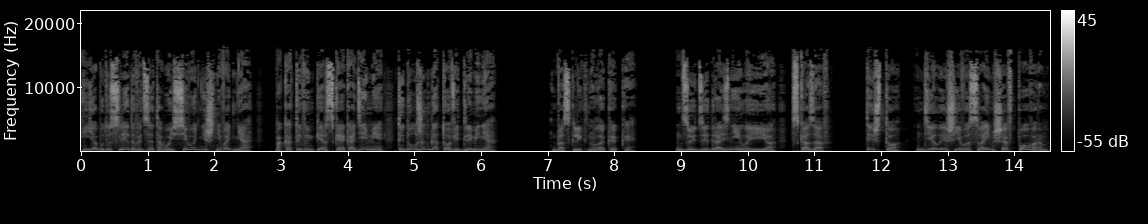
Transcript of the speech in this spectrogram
я буду следовать за тобой с сегодняшнего дня. Пока ты в Имперской Академии, ты должен готовить для меня!» Воскликнула Кэкэ. Цзуйцзы дразнила ее, сказав, «Ты что, делаешь его своим шеф-поваром?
